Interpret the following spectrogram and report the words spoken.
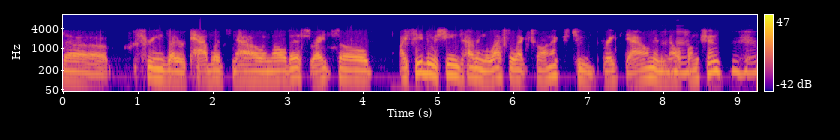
the screens that are tablets now and all this, right? So I see the machines having less electronics to break down and Mhm. malfunction, hmm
